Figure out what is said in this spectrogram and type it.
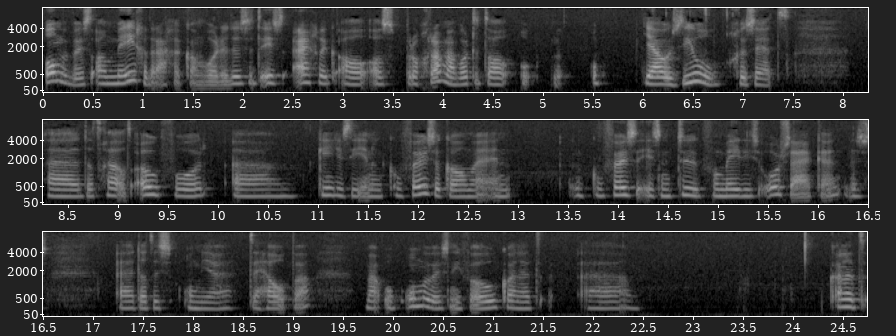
onbewust al meegedragen kan worden. Dus het is eigenlijk al als programma wordt het al op, op jouw ziel gezet. Uh, dat geldt ook voor uh, kindjes die in een couveuse komen. En een couveuse is natuurlijk voor medische oorzaken. Dus uh, dat is om je te helpen. Maar op onbewust niveau kan het kan het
